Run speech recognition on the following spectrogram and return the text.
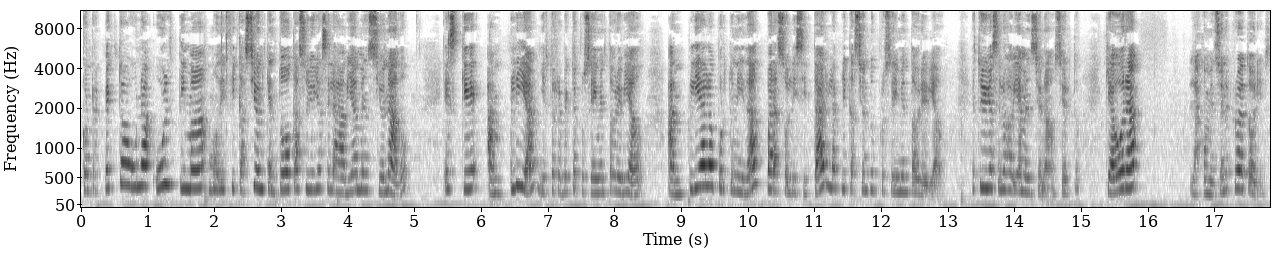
con respecto a una última modificación que en todo caso yo ya se las había mencionado, es que amplía, y esto es respecto al procedimiento abreviado, amplía la oportunidad para solicitar la aplicación de un procedimiento abreviado. Esto yo ya se los había mencionado, ¿cierto? Que ahora las convenciones probatorias,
